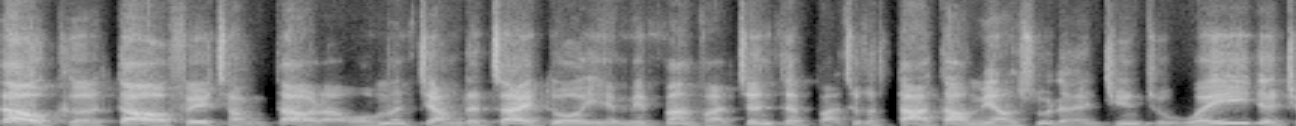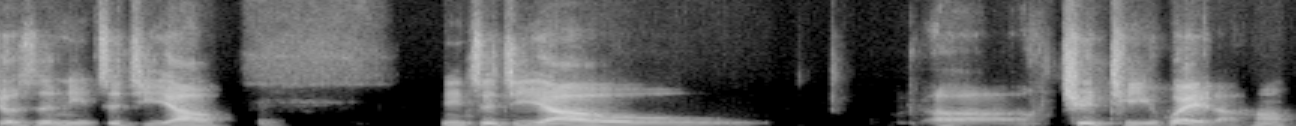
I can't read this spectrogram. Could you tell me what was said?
道可道非常道了，我们讲的再多也没办法真的把这个大道描述得很清楚。唯一的就是你自己要，你自己要，呃，去体会了哈。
